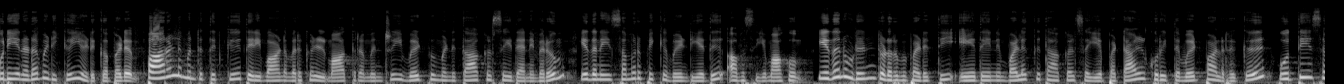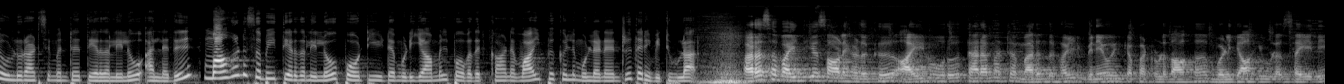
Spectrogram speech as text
உரிய நடவடிக்கை எடுக்கப்படும். பாராளுமன்றத்திற்கு தெரிவானவர்கள் மாத்திரமின்றி வேட்புமனு தாக்கல் செய்த அனைவரும் இதனை சமர்ப்பிக்க வேண்டியது அவசியமாகும். இதனுடன் தொடர்புபடுத்தி ஏதேனும் வழக்கு தாக்கல் செய்யப்பட்டால் குறித்த வேட்பாளருக்கு உத்தேச உள்ளூராட்சி மன்ற தேர்தலிலோ அல்லது மாகாண சபை தேர்தலிலோ போட்டியிட முடியாமல் போவதற்கான வாய்ப்புகளும் உள்ளன என்று தெரிவித்துள்ளார். அரச வைத்தியசாலைகளுக்கு ஐநூறு தரமற்ற மருந்துகள் விநியோகிக்கப்பட்டுள்ளதாக வெளியாகியுள்ள செய்தி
